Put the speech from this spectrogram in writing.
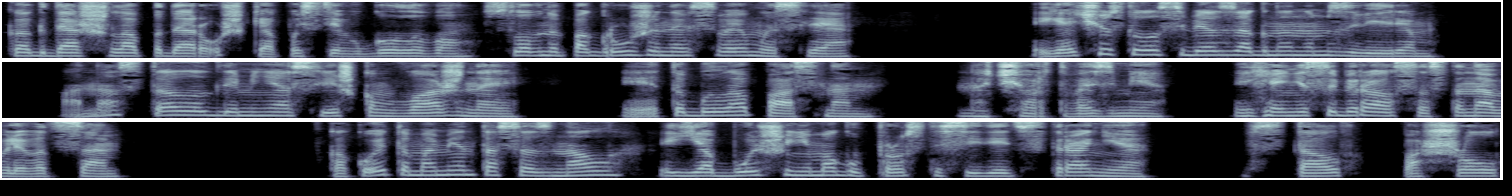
когда шла по дорожке, опустив голову, словно погруженная в свои мысли. Я чувствовал себя загнанным зверем. Она стала для меня слишком важной, и это было опасно. Но черт возьми, я не собирался останавливаться. В какой-то момент осознал, я больше не могу просто сидеть в стороне. Встал, пошел.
